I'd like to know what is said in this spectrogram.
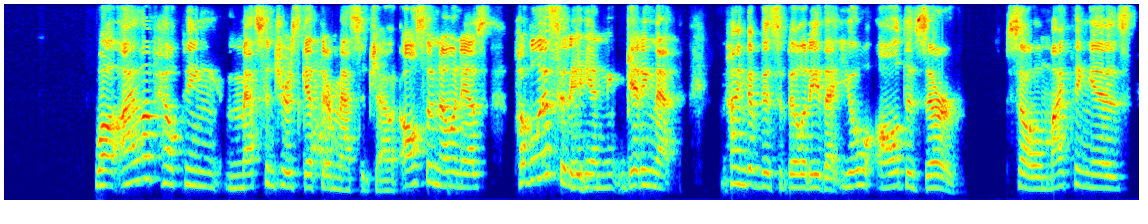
Well, I love helping messengers get their message out, also known as publicity and getting that kind of visibility that you'll all deserve. So my thing is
